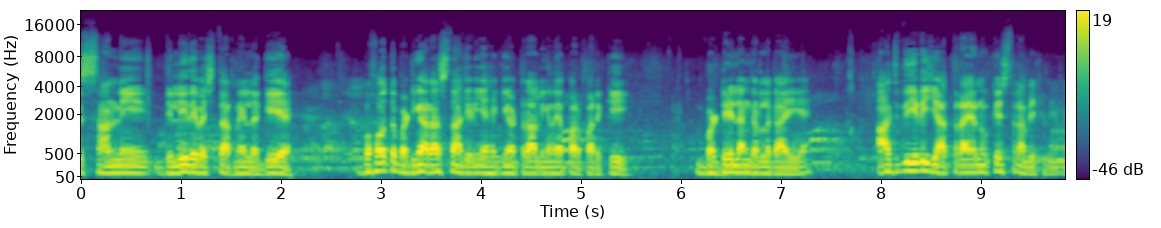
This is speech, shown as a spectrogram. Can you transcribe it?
ਕਿਸਾਨੀ ਦਿੱਲੀ ਦੇ ਵਿੱਚ ਧਰਨੇ ਲੱਗੇ ਹੈ ਬਹੁਤ ਵੱਡੀਆਂ ਰਸਤਾਂ ਜਿਹੜੀਆਂ ਹੈਗੀਆਂ ਟਰਾਲੀਆਂ ਦੇ ਭਰ ਭਰ ਕੇ ਵੱਡੇ ਲੰਗਰ ਲਗਾਏ ਹੈ। ਅੱਜ ਦੀ ਜਿਹੜੀ ਯਾਤਰਾ ਹੈ ਉਹਨੂੰ ਕਿਸ ਤਰ੍ਹਾਂ ਵੇਖਦੇ ਹੋ?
